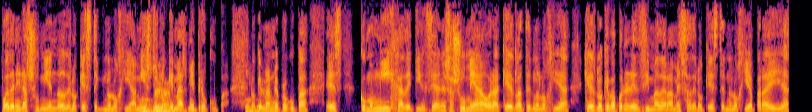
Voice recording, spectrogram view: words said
pueden ir asumiendo de lo que es tecnología. A mí esto es lo que más me preocupa. Lo que más me preocupa es cómo mi hija de 15 años asume ahora qué es la tecnología, qué es lo que va a poner encima de la mesa de lo que es tecnología para ella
